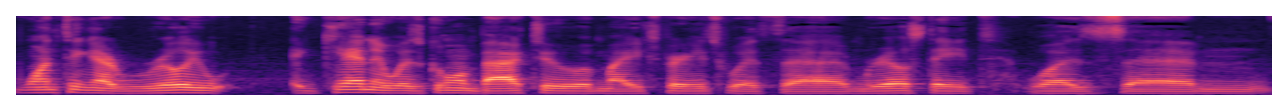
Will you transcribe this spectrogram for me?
one thing I really again, it was going back to my experience with um, real estate was um,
